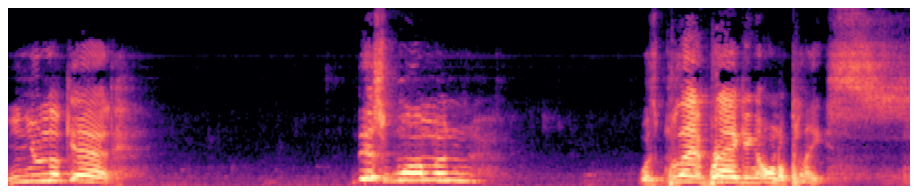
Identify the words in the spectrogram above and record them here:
When you look at This woman was bragging on a place,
